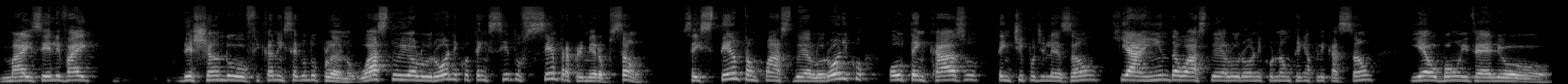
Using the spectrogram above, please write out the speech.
mas ele vai deixando, ficando em segundo plano. O ácido hialurônico tem sido sempre a primeira opção? Vocês tentam com ácido hialurônico ou tem caso, tem tipo de lesão que ainda o ácido hialurônico não tem aplicação e é o bom e velho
